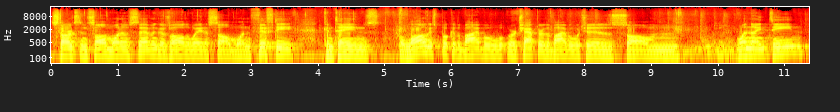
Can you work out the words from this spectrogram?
starts in Psalm 107, goes all the way to Psalm 150, contains the longest book of the Bible, or chapter of the Bible, which is Psalm 119.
